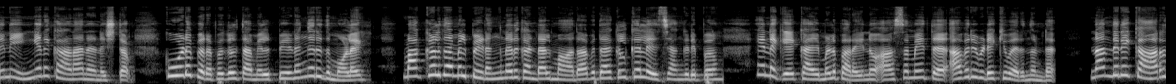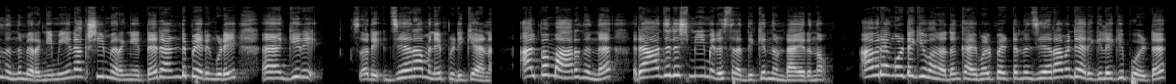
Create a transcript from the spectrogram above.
നിന്നെ ഇങ്ങനെ കാണാനാണ് ഇഷ്ടം. കൂടെ പിറപ്പുകൾ തമ്മിൽ പിണങ്ങരുത് മോളെ. മക്കൾ തമ്മിൽ പിണങ്ങുന്നത് കണ്ടാൽ മാതാപിതാക്കൾക്കല്ലേ ചങ്കിടിപ്പ്? എന്നൊക്കെ കൈമൾ പറയുന്നു. ആ സമയത്ത് അവരിവിടേക്ക് വരുന്നുണ്ട്. നന്ദിനി കാറിൽ നിന്നും ഇറങ്ങി മീനാക്ഷിയും ഇറങ്ങിയിട്ട് രണ്ടുപേരും കൂടി ഗിരി സോറി ജയറാമിനെ പിടിക്കുകയാണ്. അല്പം മാറി നിന്ന് രാജലക്ഷ്മിയും ഇത് ശ്രദ്ധിക്കുന്നുണ്ടായിരുന്നു. അവരങ്ങോട്ടേക്ക് വന്നതും കൈമൾ പെട്ടെന്ന് ജയറാമിന്റെ അരികിലേക്ക് പോയിട്ട്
